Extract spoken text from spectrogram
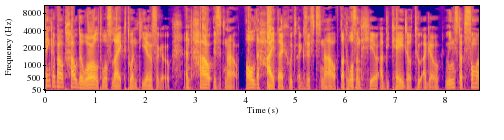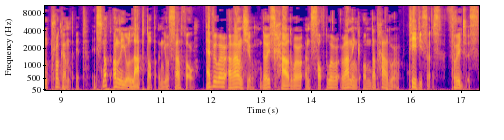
Think about how the world was like 20 years ago, and how is it now? All the high tech which exists now, but wasn't here a decade or two ago, means that someone programmed it. It's not only your laptop and your cell phone. Everywhere around you, there is hardware and software running on that hardware. TV sets, fridges,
